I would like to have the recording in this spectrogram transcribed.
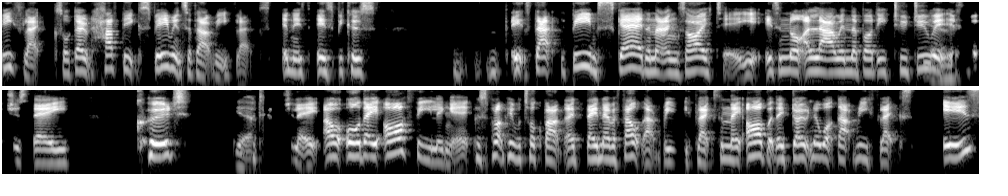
reflex or don't have the experience of that reflex, and it is because it's that being scared and that anxiety is not allowing the body to do yeah. it as much as they could yeah. potentially or, or they are feeling it because a lot of people talk about they, they never felt that reflex and they are but they don't know what that reflex is.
